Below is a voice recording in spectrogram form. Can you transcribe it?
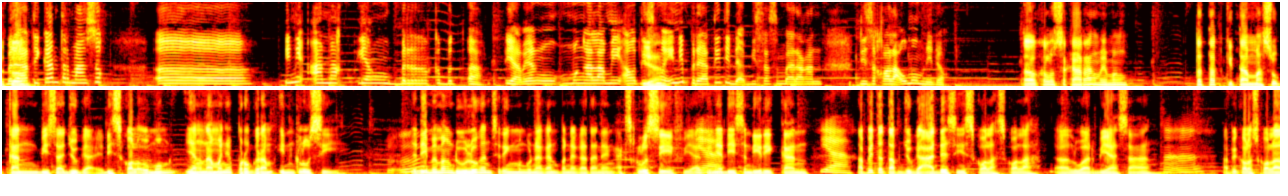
Betul. Berarti kan termasuk eh ini anak yang berkebet ah ya yang mengalami autisme Iya. ini berarti tidak bisa sembarangan di sekolah umum nih, Dok. Eh, kalau sekarang memang tetap kita masukkan bisa juga ya, di sekolah umum yang namanya program inklusi. Mm-mm. Jadi memang dulu kan sering menggunakan pendekatan yang eksklusif ya, Iya. artinya disendirikan. Ya. Tapi tetap juga ada sih sekolah-sekolah eh, luar biasa Heeh. Tapi kalau sekolah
